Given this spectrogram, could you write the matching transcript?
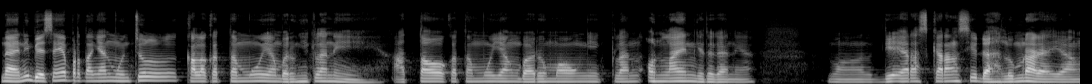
Nah, ini biasanya pertanyaan muncul kalau ketemu yang baru ngiklan nih atau ketemu yang baru mau ngiklan online gitu kan ya. Di era sekarang sih udah lumrah ya yang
